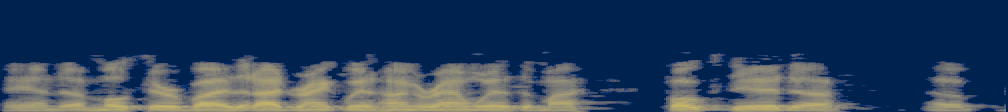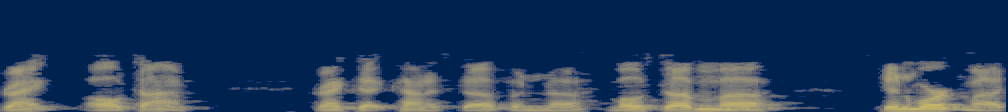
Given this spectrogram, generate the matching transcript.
And uh, most everybody that I drank with, hung around with, that my folks did, uh, uh, drank all the time, drank that kind of stuff, and uh, most of them uh, didn't work much.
